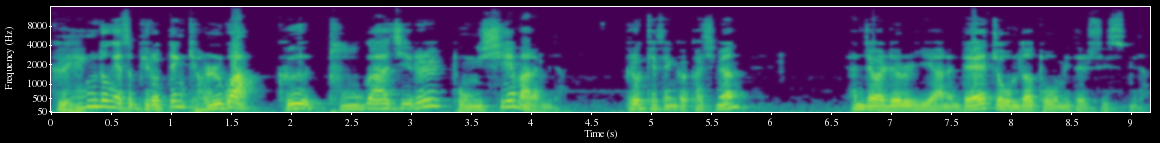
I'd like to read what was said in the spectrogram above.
그 행동에서 비롯된 결과, 그 두 가지를 동시에 말합니다. 그렇게 생각하시면 현재 완료를 이해하는데 조금 더 도움이 될 수 있습니다.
